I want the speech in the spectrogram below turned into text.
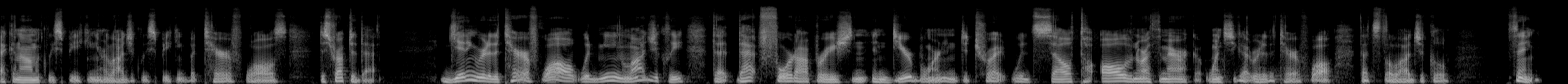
economically speaking or logically speaking. But tariff walls disrupted that getting rid of the tariff wall would mean logically that that Ford operation in Dearborn in Detroit would sell to all of North America once you got rid of the tariff wall. That's the logical thing.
